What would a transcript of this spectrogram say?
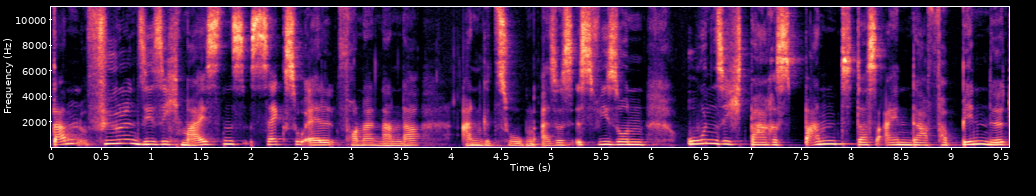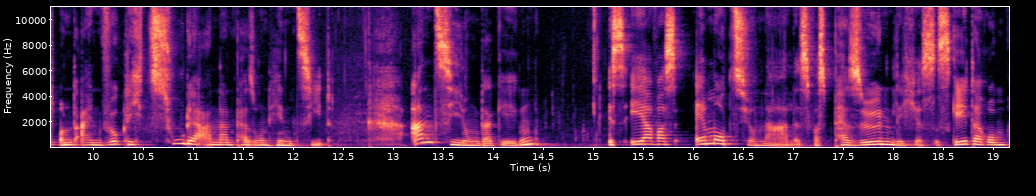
dann fühlen sie sich meistens sexuell voneinander angezogen. Also es ist wie so ein unsichtbares Band, das einen da verbindet und einen wirklich zu der anderen Person hinzieht. Anziehung dagegen ist eher was Emotionales, was Persönliches. Es geht darum,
